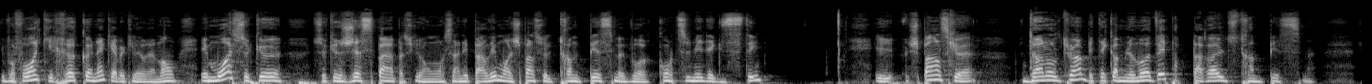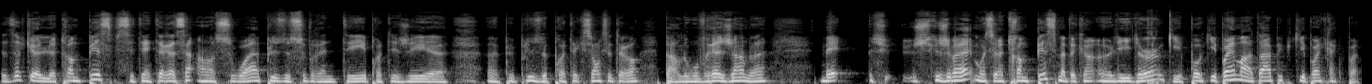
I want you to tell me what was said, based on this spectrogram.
il va falloir qu'il reconnecte avec le vrai monde. Et moi ce que ce que j'espère parce qu'on s'en est parlé moi je pense que le trumpisme va continuer d'exister. Et je pense que Donald Trump était comme le mauvais porte-parole du trumpisme c'est-à-dire que le Trumpisme, c'est intéressant en soi, plus de souveraineté, protéger euh, un peu plus de protection, etc. Parler aux vrais gens, hein. mais ce que j'aimerais, moi, c'est un Trumpisme avec un, un leader qui est pas qui est pas un menteur puis qui est pas un crackpot.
